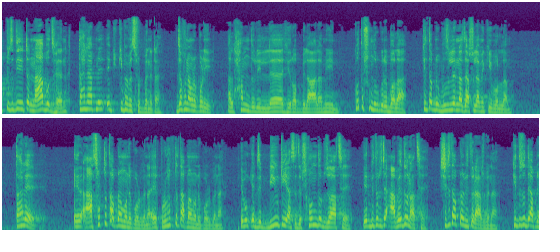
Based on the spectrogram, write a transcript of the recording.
আপনি যদি এটা না বুঝেন, তাহলে আপনি কীভাবে ছুটবেন এটা? যখন আমরা পড়ি, আলহামদুলিল্লাহ রব্বিল আলমিন। কত সুন্দর করে বলা, কিন্তু আপনি বুঝলেন না যে আসলে আমি কি বললাম। তাহলে এর আসরটা তো আপনার মনে পড়বে না, এর প্রভাবটা তো আপনার মনে পড়বে না। এবং এর যে বিউটি আছে, যে সৌন্দর্য আছে, এর ভিতরে যে আবেদন আছে, সেটা তো আপনার ভিতরে আসবে না। কিন্তু যদি আপনি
